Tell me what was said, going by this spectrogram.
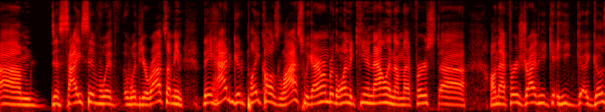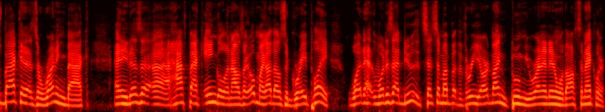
um decisive with with your routes. I mean, they had good play calls last week. I remember the one to Keenan Allen on that first uh on that first drive. He he goes back as a running back and he does a, a halfback angle and I was like, "Oh my god, that was a great play." What what does that do? It sets him up at the 3-yard line. Boom, you run it in with Austin Ekeler.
